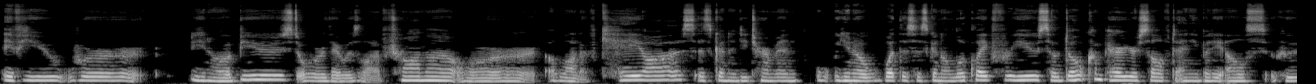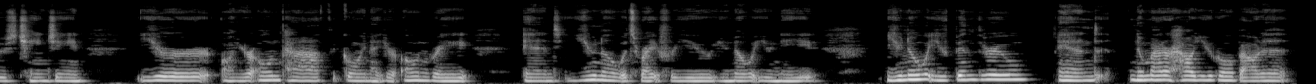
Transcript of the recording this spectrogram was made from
if you were, you know, abused or there was a lot of trauma or a lot of chaos is going to determine, you know, what this is going to look like for you. So don't compare yourself to anybody else who's changing. You're on your own path, going at your own rate and you know what's right for you. You know what you need. You know what you've been through. And no matter how you go about it,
